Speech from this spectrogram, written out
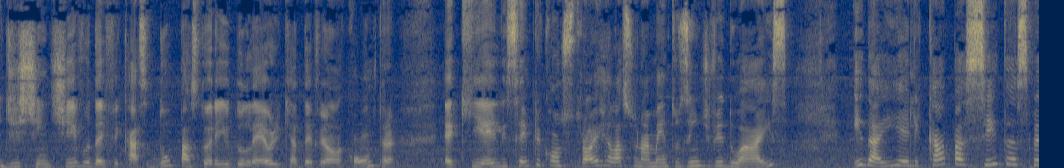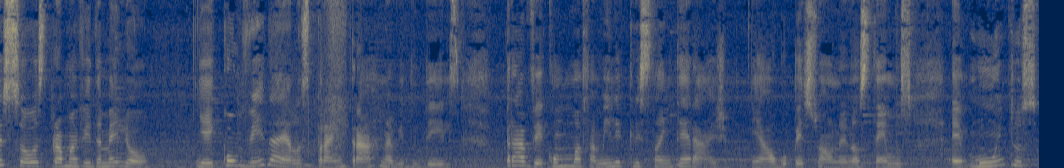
distintivo da eficácia do pastoreio do Larry, que a Devila contra, é que ele sempre constrói relacionamentos individuais e daí ele capacita as pessoas para uma vida melhor. E aí convida elas para entrar na vida deles, para ver como uma família cristã interage. É algo pessoal, né? Nós temos é, muitos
